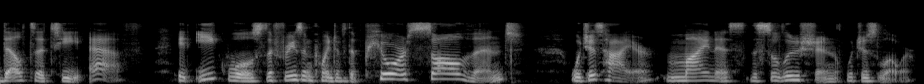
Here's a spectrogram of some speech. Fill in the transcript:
delta TF, it equals the freezing point of the pure solvent, which is higher, minus the solution, which is lower.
